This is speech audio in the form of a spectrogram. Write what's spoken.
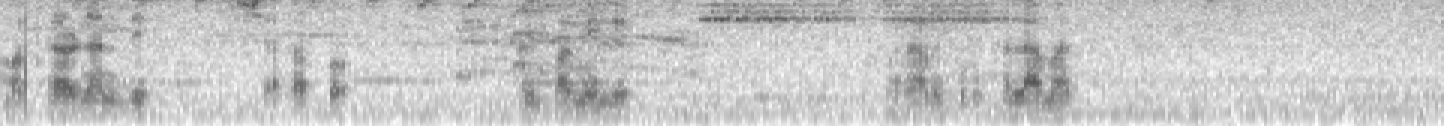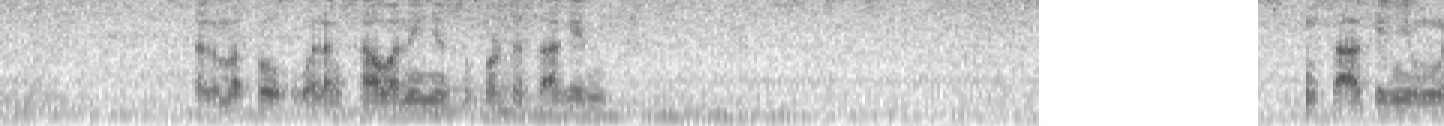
Mark Hernandez shout out po. Ang family. Marami pong salamat. Salamat po. Walang sawa ninyo suporta sa akin. Sa akin yung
